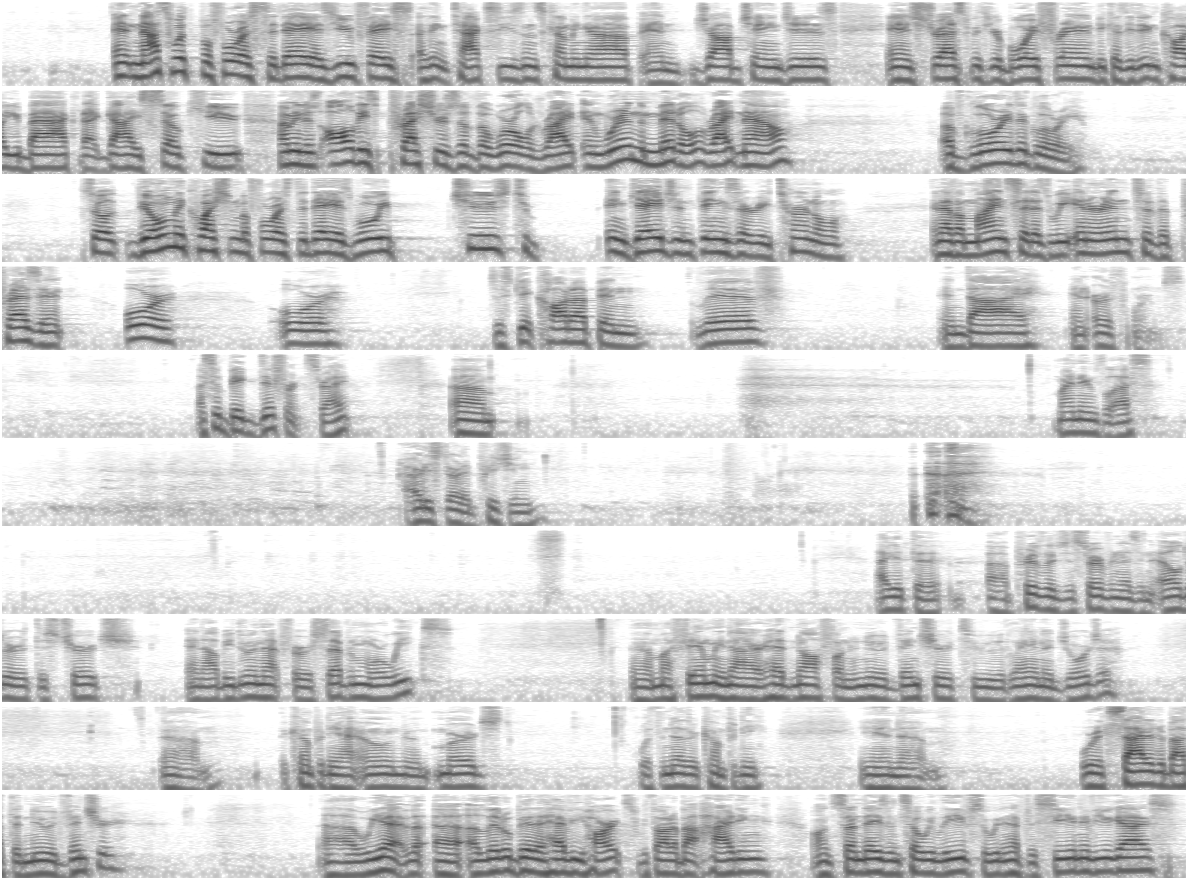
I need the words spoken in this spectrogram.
And that's what's before us today as you face, I think, tax season's coming up and job changes and stress with your boyfriend because he didn't call you back. That guy's so cute. I mean, there's all these pressures of the world, right? And we're in the middle right now of glory to glory. So the only question before us today is will we choose to engage in things that are eternal and have a mindset as we enter into the present or or just get caught up in live and die and earthworms. That's a big difference, right? Um, my name's Les. I already started preaching. I get the uh, privilege of serving as an elder at this church, and I'll be doing that for seven more weeks. Uh, my family and I are heading off on a new adventure to Atlanta, Georgia. Um, the company I own merged with another company, and um, we're excited about the new adventure. Uh, we have a, a, little bit of heavy hearts. We thought about hiding on Sundays until we leave so we didn't have to see any of you guys.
